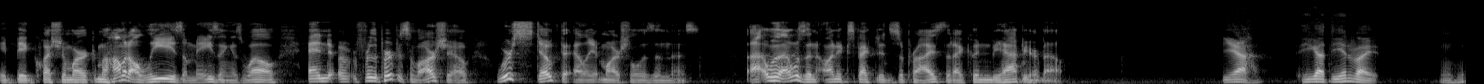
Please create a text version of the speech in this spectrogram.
a big question mark. Muhammad Ali is amazing as well. And uh, for the purpose of our show, we're stoked that Elliot Marshall is in this. That was, that was an unexpected surprise that I couldn't be happier about. Yeah, he got the invite. Mhm.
